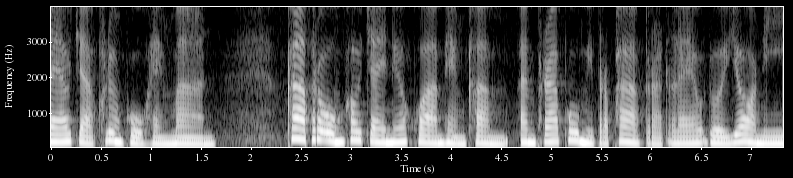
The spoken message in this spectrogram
แล้วจากเครื่องผูกแห่งมารข้าพระองค์เข้าใจเนื้อความแห่งคำอันพระผู้มีพระภาคตรัสแล้วโดยย่อนี้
